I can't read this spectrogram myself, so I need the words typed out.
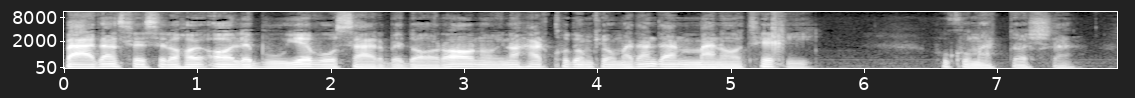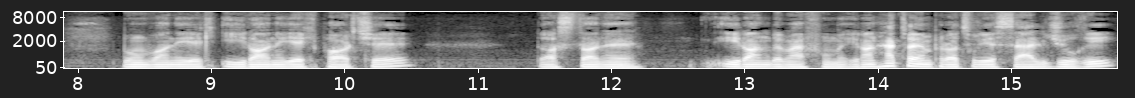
بعدا سلسله های آل بویه و سربداران و اینا هر کدوم که اومدن در مناطقی حکومت داشتن. به عنوان یک ایران یک پارچه داستان ایران به مفهوم ایران. حتی امپراتوری سلجوقی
